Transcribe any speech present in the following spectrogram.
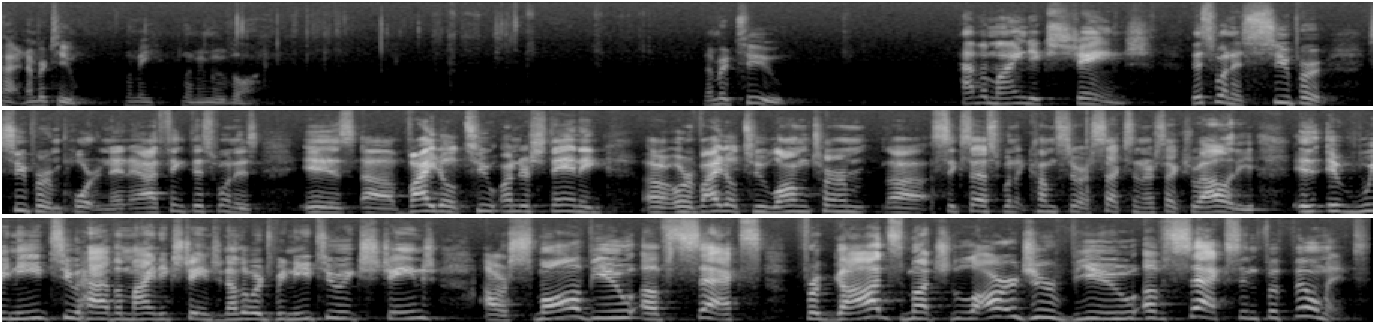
All right, number two. Let me, let me move along. Number two, have a mind exchange. This one is super, super important. And I think this one is, is uh, vital to understanding uh, or vital to long term uh, success when it comes to our sex and our sexuality. If we need to have a mind exchange. In other words, we need to exchange our small view of sex for God's much larger view of sex and fulfillment.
